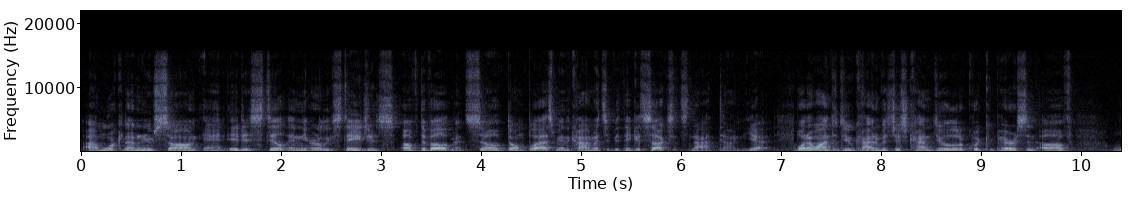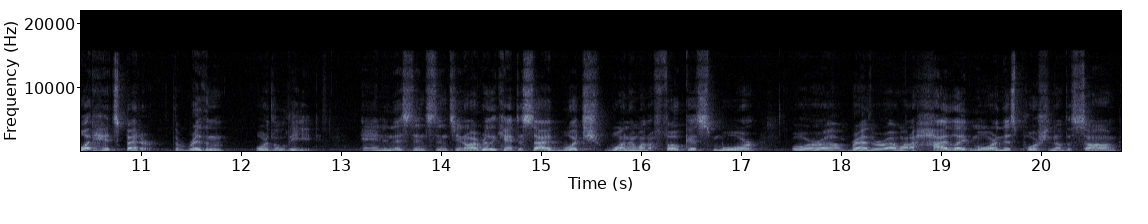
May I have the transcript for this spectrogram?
I'm working on a new song and it is still in the early stages of development. So don't blast me in the comments if you think it sucks, it's not done yet. What I wanted to do kind of is just kind of do a little quick comparison of what hits better, the rhythm or the lead. And in this instance, you know, I really can't decide which one I want to focus more or uh, rather I want to highlight more in this portion of the song.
